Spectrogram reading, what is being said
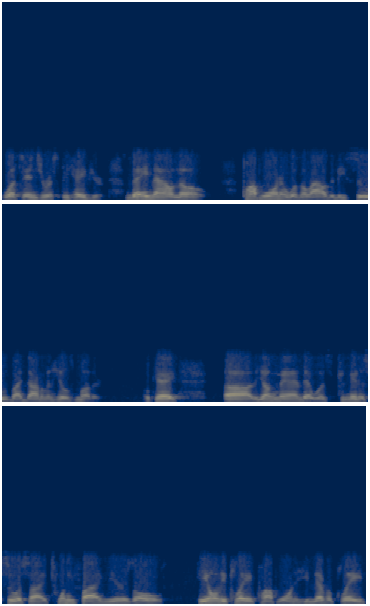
what's injurious behavior. They now know. Pop Warner was allowed to be sued by Donovan Hill's mother. Okay? Uh, the young man that was committed suicide, 25 years old, he only played Pop Warner. He never played.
